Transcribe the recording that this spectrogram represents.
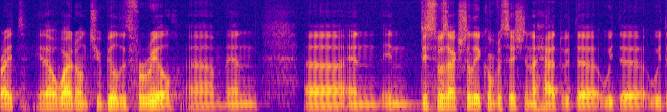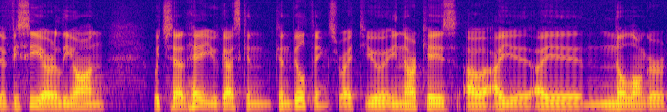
right? You know why don't you build it for real? Um, and uh, and in, this was actually a conversation I had with the, with, the, with the VC early on, which said, hey, you guys can, can build things, right? You, in our case, I, I, I no longer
